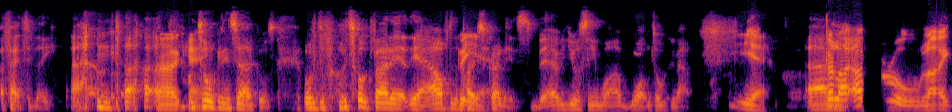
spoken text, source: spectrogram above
effectively. Um, but Okay. I'm talking in circles. We'll, we'll talk about it. Yeah, after the But yeah. post credits, uh, you'll see what I'm- what I'm talking about. yeah Um, but like overall like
